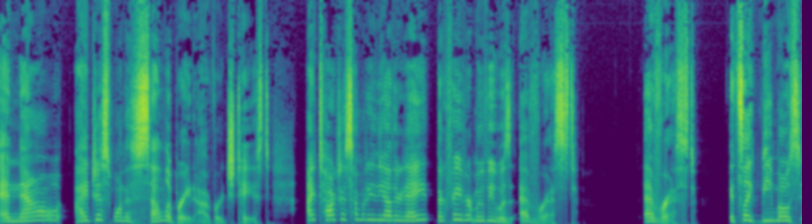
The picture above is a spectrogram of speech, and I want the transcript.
And now I just want to celebrate average taste. I talked to somebody the other day, their favorite movie was Everest. Everest. It's like the most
